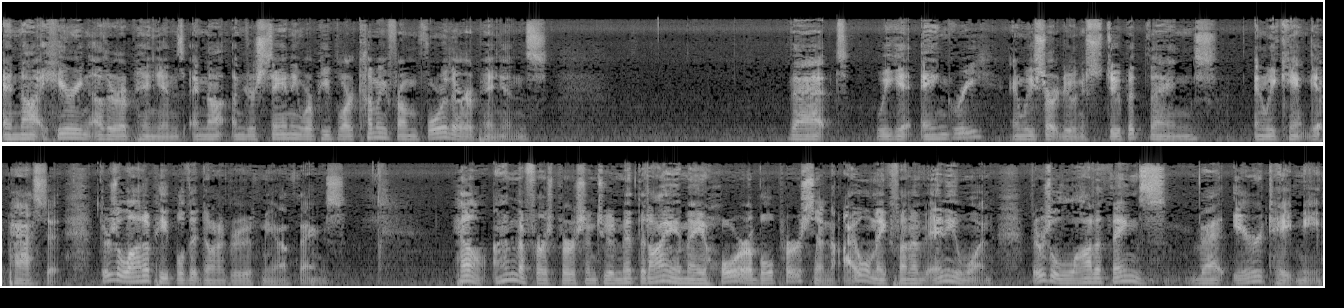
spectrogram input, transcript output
and not hearing other opinions and not understanding where people are coming from for their opinions that we get angry and we start doing stupid things and we can't get past it. There's a lot of people that don't agree with me on things. Hell, I'm the first person to admit that I am a horrible person. I will make fun of anyone. There's a lot of things that irritate me,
